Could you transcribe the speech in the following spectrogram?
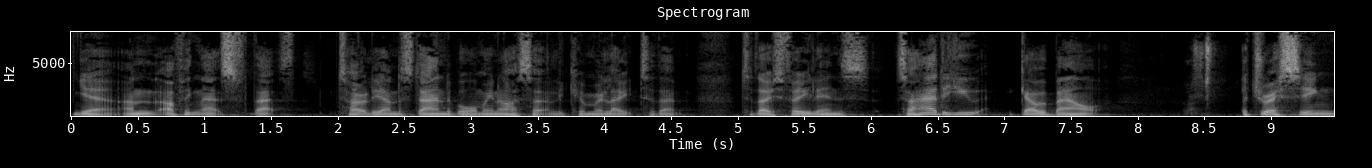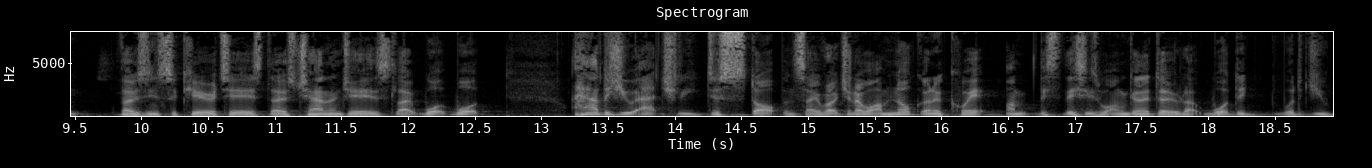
Yeah, and I think that's that's totally understandable. I mean, I certainly can relate to that to those feelings. So, how did you go about addressing those insecurities, those challenges? Like, what what how did you actually just stop and say, right, you know what, I'm not going to quit. I'm this. This is what I'm going to do. Like, what did what did you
